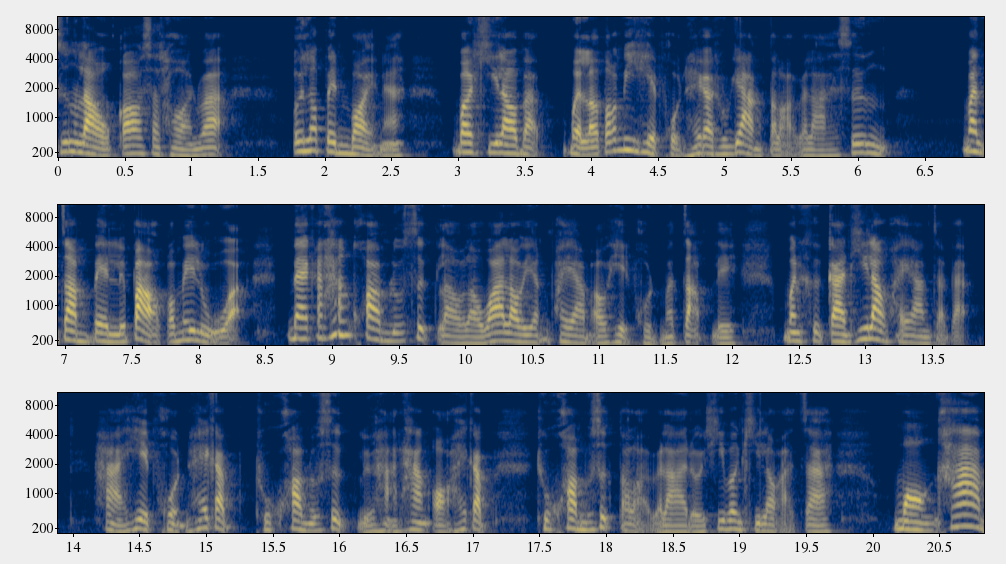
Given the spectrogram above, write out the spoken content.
ซึ่งเราก็สะท้อนว่า เออเราเป็นบ่อยนะบางทีเราแบบเหมือนเราต้องมีเหตุผลให้กับทุกอย่างตลอดเวลา ซึ่ง มันจำเป็นหรือเปล่าก็ไม่รู้อะแม้กระทั่งความรู้สึกเราเราว่าเรายังพยายามเอาเหตุผลมาจับเลย มันคือการที่เราพยายามจะแบบหาเหตุผลให้กับทุกความรู้สึก หรือหาทางออกให้กับทุกความรู้สึกตลอดเวลา โดยที่บางทีเราอาจจะมองข้าม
